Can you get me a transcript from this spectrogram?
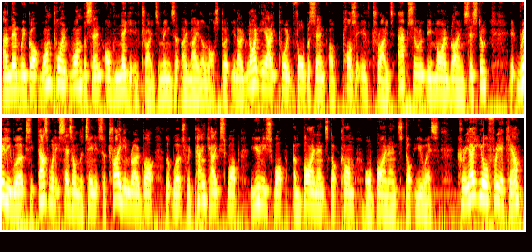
And then we've got 1.1% of negative trades, means that they made a loss. But, you know, 98.4% of positive trades. Absolutely mind blowing system. It really works. It does what it says on the tin. It's a trading robot that works with PancakeSwap, Uniswap, and Binance.com or Binance.us. Create your free account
